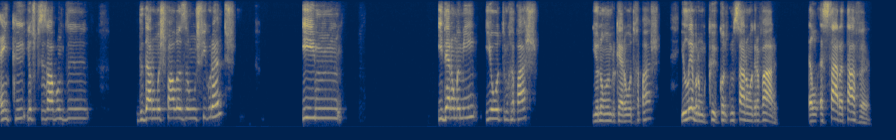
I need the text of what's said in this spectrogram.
em que eles precisavam de, de dar umas falas a uns figurantes e, e deram-me a mim e a outro rapaz, e eu não lembro que era outro rapaz, e lembro-me que quando começaram a gravar, a, a Sara estava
